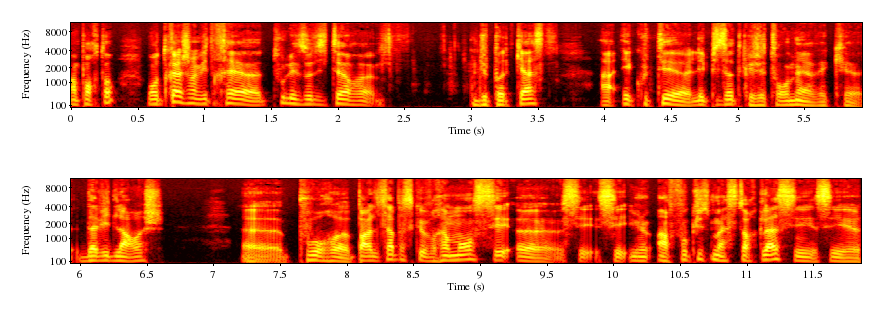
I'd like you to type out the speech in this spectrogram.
important. en tout cas, j'inviterai tous les auditeurs du podcast à écouter euh, l'épisode que j'ai tourné avec euh, David Laroche euh, pour parler de ça parce que vraiment c'est un focus masterclass c'est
